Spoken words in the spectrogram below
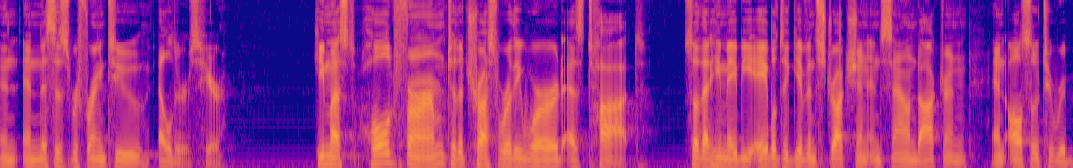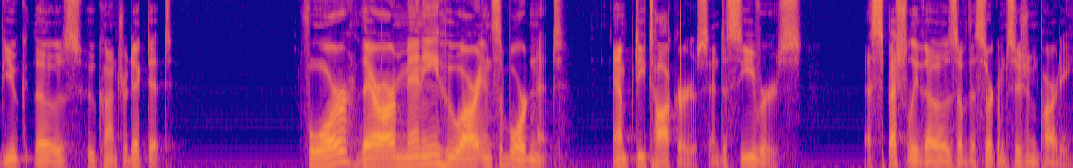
and, and this is referring to elders here. He must hold firm to the trustworthy word as taught so that he may be able to give instruction in sound doctrine and also to rebuke those who contradict it. For there are many who are insubordinate, empty talkers, and deceivers, especially those of the circumcision party.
